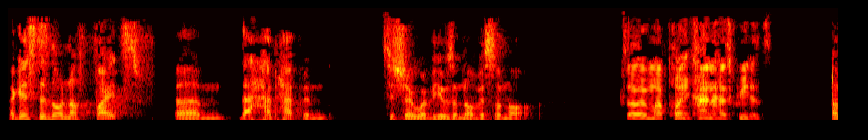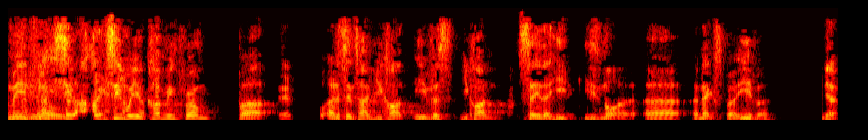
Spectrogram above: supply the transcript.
I guess there's not enough fights um, that had happened to show whether he was a novice or not. So my point kind of has credence. I mean, I see, I see where you're coming from, but Yeah. at the same time, you can't either you can't say that he he's not uh, an expert either. Yeah,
